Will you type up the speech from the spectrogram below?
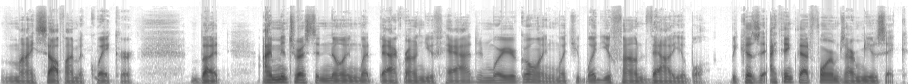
Myself, I'm a Quaker, but I'm interested in knowing what background you've had and where you're going, what you what you found valuable, because I think that forms our music.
